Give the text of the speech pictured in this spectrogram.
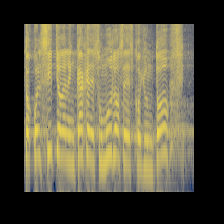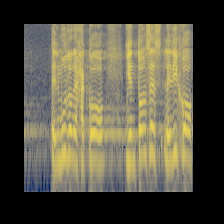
tocó el sitio del encaje de su muslo, se descoyuntó el muslo de Jacob y entonces le dijo,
